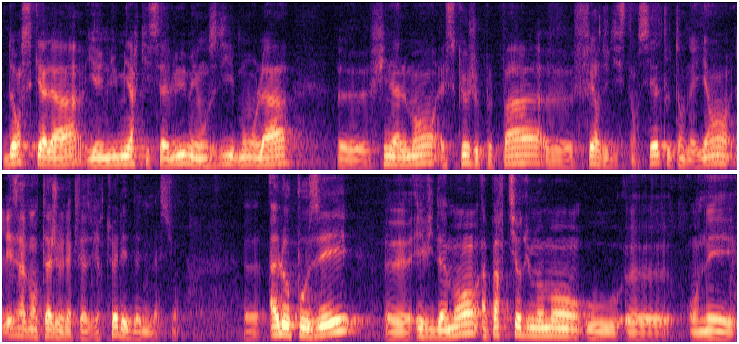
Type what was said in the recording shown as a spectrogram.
Dans ce cas-là, il y a une lumière qui s'allume et on se dit, bon là, euh, finalement, est-ce que je ne peux pas euh, faire du distanciel tout en ayant les avantages de la classe virtuelle et de l'animation? À l'opposé, évidemment, à partir du moment où on est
